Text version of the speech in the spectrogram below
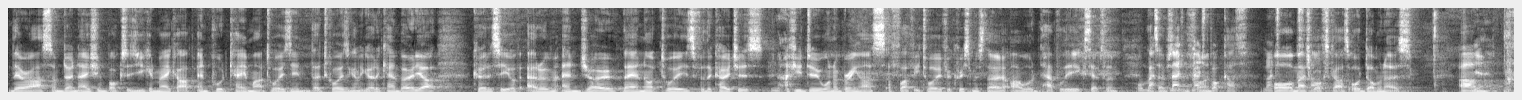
there are some donation boxes you can make up and put Kmart toys in. The toys are going to go to Cambodia, courtesy of Adam and Joe. They are not toys for the coaches. No. If you do want to bring us a fluffy toy for Christmas, though, I would happily accept them. Or ma- That's absolutely match, fine. Matchbox cars. or Matchbox cars or Dominoes. Um, yeah.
